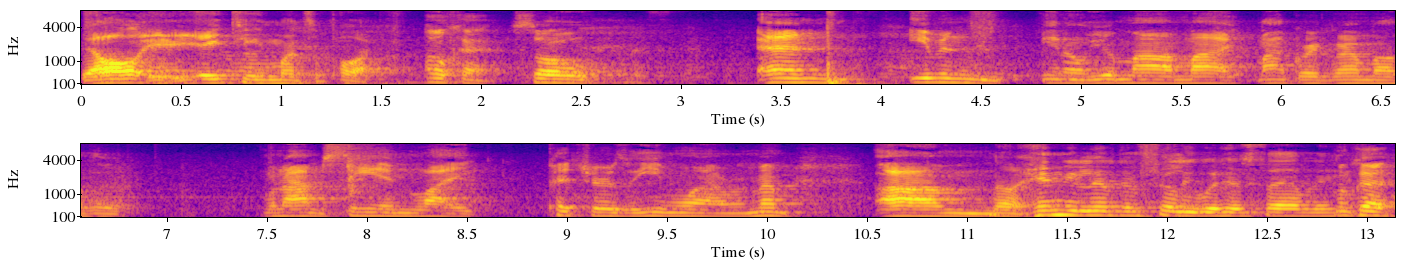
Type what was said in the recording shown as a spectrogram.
They're all e- 18 months apart. Okay, so, and even you know your mom, my my great grandmother, when I'm seeing like pictures, or even when I remember, um, No, Henry lived in Philly with his family. okay,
